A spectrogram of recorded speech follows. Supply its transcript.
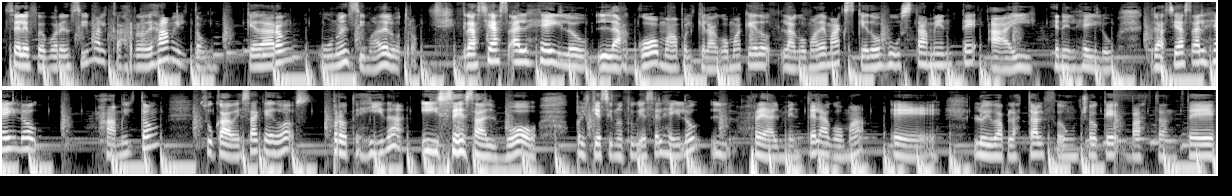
se le fue por encima al carro de Hamilton. Quedaron uno encima del otro. Gracias al Halo, la goma, porque la goma quedó, la goma de Max quedó justamente ahí en el Halo. Gracias al Halo, Hamilton, su cabeza quedó protegida y se salvó. Porque si no tuviese el Halo, realmente la goma eh, lo iba a aplastar. Fue un choque bastante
